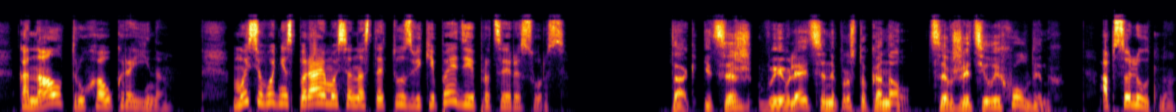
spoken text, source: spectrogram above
– канал «Труха Україна». Ми сьогодні спираємося на статтю з Вікіпедії про цей ресурс. Так, і це ж, виявляється, не просто канал, це вже цілий холдинг. Абсолютно.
